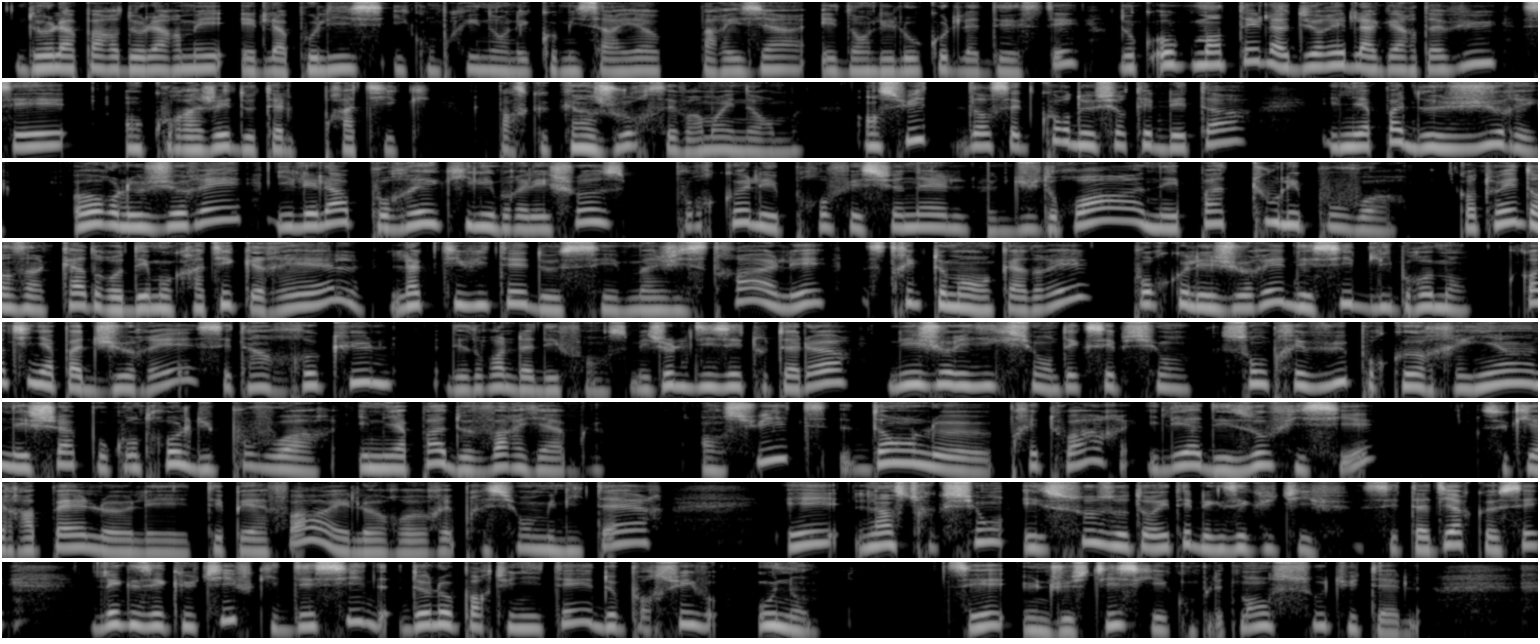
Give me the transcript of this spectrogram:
de la part de l'armée et de la police, y compris dans les commissariats parisiens et dans les locaux de la DST. Donc augmenter la durée de la garde à vue, c'est encourager de telles pratiques, parce que 15 jours, c'est vraiment énorme. Ensuite, dans cette Cour de sûreté de l'État, il n'y a pas de juré. Or, le juré, il est là pour rééquilibrer les choses, pour que les professionnels du droit n'aient pas tous les pouvoirs. Quand on est dans un cadre démocratique réel, l'activité de ces magistrats, elle est strictement encadrée pour que les jurés décident librement. Quand il n'y a pas de juré, c'est un recul des droits de la défense. Mais je le disais tout à l'heure, les juridictions d'exception sont prévues pour que rien n'échappe au contrôle du pouvoir. Il n'y a pas de variable. Ensuite, dans le prétoire, il y a des officiers, ce qui rappelle les TPFA et leur répression militaire, et l'instruction est sous autorité de l'exécutif, c'est-à-dire que c'est l'exécutif qui décide de l'opportunité de poursuivre ou non. C'est une justice qui est complètement sous tutelle.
